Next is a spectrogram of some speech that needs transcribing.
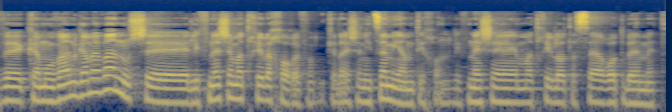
וכמובן גם הבנו שלפני שמתחיל החורף כדאי שנצא מים תיכון לפני שמתחילות הסערות באמת.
